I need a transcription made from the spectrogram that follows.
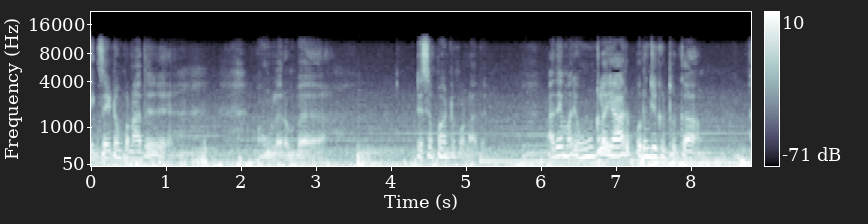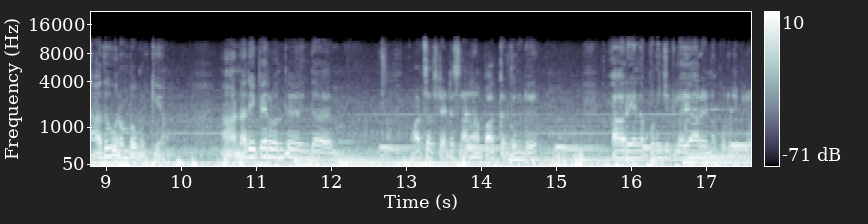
எக்ஸைட்டும் பண்ணாது. உங்களை ரொம்ப டிசப்பாயிண்ட்டும் பண்ணாது. அதே மாதிரி உங்களை யார் புரிஞ்சுக்கிட்டு இருக்கா? அதுவும் ரொம்ப முக்கியம். நிறைய பேர் வந்து இந்த வாட்ஸ்அப் ஸ்டேட்டஸ்லாம் பார்க்குறது உண்டு. யார் என்ன புரிஞ்சுக்கல யார் என்ன புரிஞ்சுக்கல.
